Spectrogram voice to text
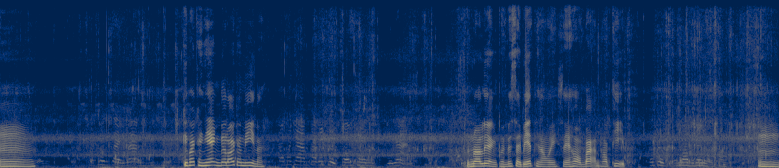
อืมเก็บผักขะแยงได้ร้อยกันนี่นะเพิ่นว่าเรื่องเพิ่นไปใส่เบสพี่น้องเอ้ยใส่หอบบ้านหอบที่อืม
